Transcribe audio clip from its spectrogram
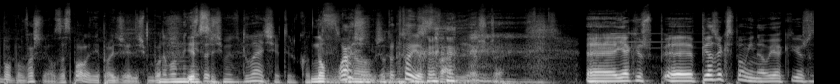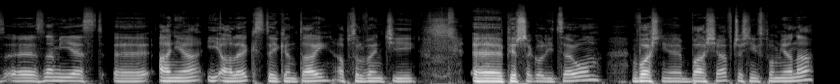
bo, bo właśnie o zespole nie powiedzieliśmy, bo No bo my nie jesteś- jesteśmy w duecie tylko. No właśnie, no, że to kto jest z wami jeszcze? E, jak już e, Piotrek wspominał, jak już e, z nami jest Ania i Alek z Take and Tie, absolwenci pierwszego liceum, właśnie Basia, wcześniej wspomniana,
